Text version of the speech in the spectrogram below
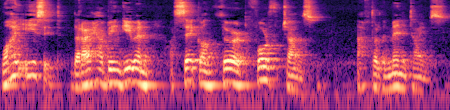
Why is it that I have been given a second, third, fourth chance after the many times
